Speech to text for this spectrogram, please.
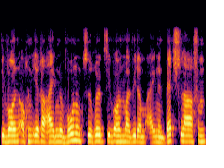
Sie wollen auch in ihre eigene Wohnung zurück. Sie wollen mal wieder im eigenen Bett schlafen.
